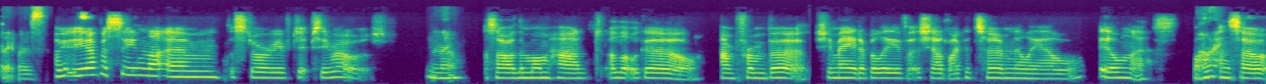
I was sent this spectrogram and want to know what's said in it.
that was Have you ever seen that um the story of Gypsy Rose? no. So the mum had a little girl, and from birth, she made her believe that she had like a terminally ill illness. Why? And so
